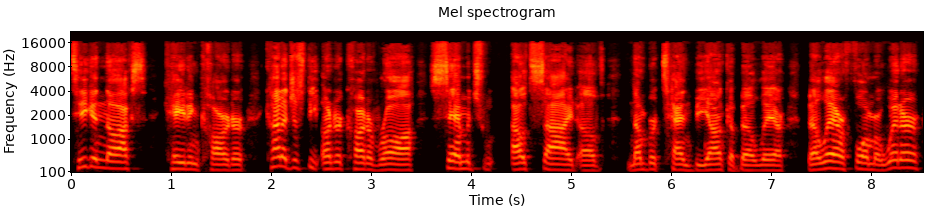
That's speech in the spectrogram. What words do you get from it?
Tegan Knox, Kayden Carter, kind of just the undercard of Raw, sandwiched outside of number 10, Bianca Belair. Belair, former winner,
